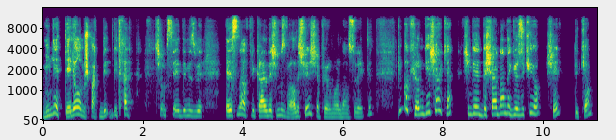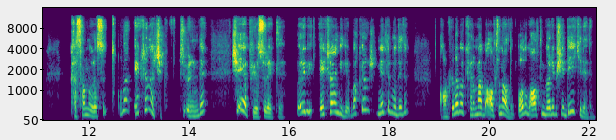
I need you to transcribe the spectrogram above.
millet deli olmuş. Bak bir bir tane çok sevdiğimiz bir esnaf bir kardeşimiz var. Alışveriş yapıyorum oradan sürekli. Bir bakıyorum geçerken, şimdi dışarıdan da gözüküyor şey, dükkân, kasanın orası. Ulan ekran açık. Önünde şey yapıyor sürekli. Böyle bir ekran gidiyor. Bakıyorum, "Nedir bu?" dedim. Altına bakıyorum abi, altın aldım. Oğlum altın böyle bir şey değil ki dedim.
